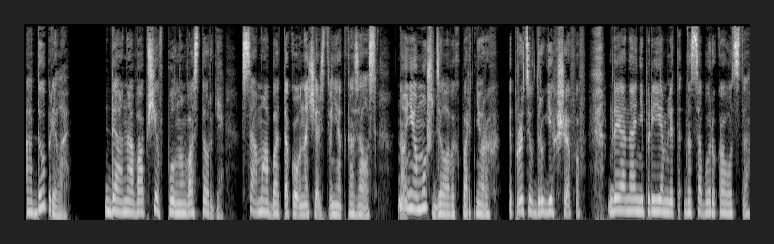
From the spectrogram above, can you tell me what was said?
«Одобрила?» Да, она вообще в полном восторге. Сама бы от такого начальства не отказалась. Но у нее муж в деловых партнерах и против других шефов. Да и она не приемлет над собой руководство.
